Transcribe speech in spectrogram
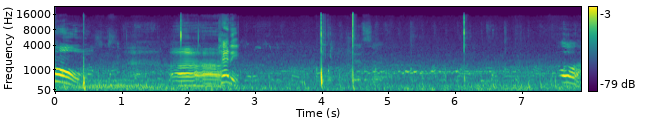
No! Uh, Kenny! Oh!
